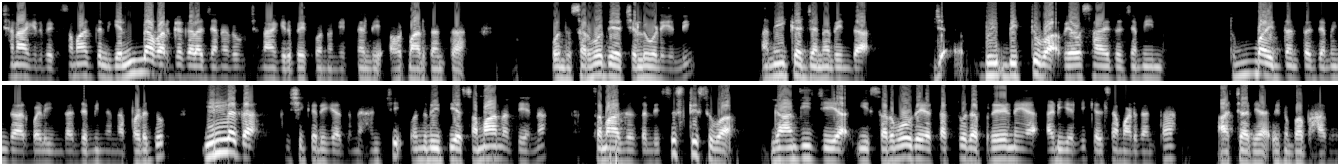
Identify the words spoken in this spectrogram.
ಚೆನ್ನಾಗಿರ್ಬೇಕು. ಸಮಾಜದಲ್ಲಿ ಎಲ್ಲ ವರ್ಗಗಳ ಜನರು ಚೆನ್ನಾಗಿರ್ಬೇಕು ಅನ್ನೋ ನಿಟ್ಟಿನಲ್ಲಿ ಅವ್ರು ಮಾಡಿದಂತ ಒಂದು ಸರ್ವೋದಯ ಚಳುವಳಿಯಲ್ಲಿ ಅನೇಕ ಜನರಿಂದ ಬಿತ್ತುವ ವ್ಯವಸಾಯದ ಜಮೀನು ತುಂಬಾ ಇದ್ದಂತ ಜಮೀನ್ದಾರ್ ಬಳಿಯಿಂದ ಜಮೀನನ್ನ ಪಡೆದು ಇಲ್ಲದ ಕೃಷಿಕರಿಗೆ ಅದನ್ನ ಹಂಚಿ ಒಂದು ರೀತಿಯ ಸಮಾನತೆಯನ್ನ ಸಮಾಜದಲ್ಲಿ ಸೃಷ್ಟಿಸುವ ಗಾಂಧೀಜಿಯ ಈ ಸರ್ವೋದಯ ತತ್ವದ ಪ್ರೇರಣೆಯ ಅಡಿಯಲ್ಲಿ ಕೆಲಸ ಮಾಡಿದಂತ ಆಚಾರ್ಯ ವಿನೋಬ ಭಾವೆ.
